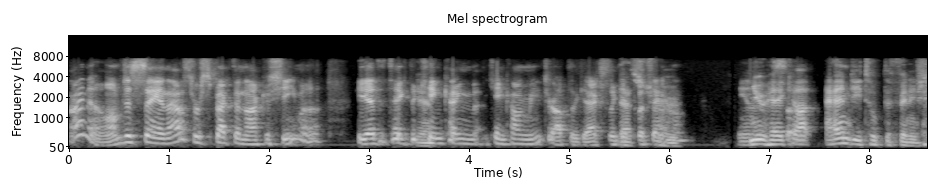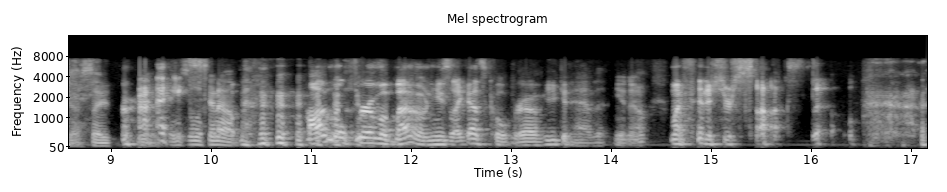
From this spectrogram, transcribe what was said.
I know. I'm just saying that was respect to Nakashima. He had to take the Yeah. King Kong King Kong knee drop to actually get That's put true. down. You know, New so- haircut, and he took the finisher, so you know, Right. are looking up. Honma threw him a bone. He's like, "That's cool, bro. You can have it." You know, my finisher sucks. So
